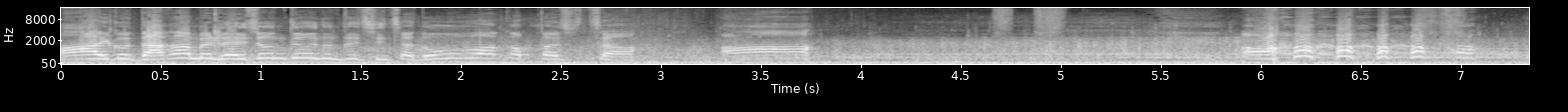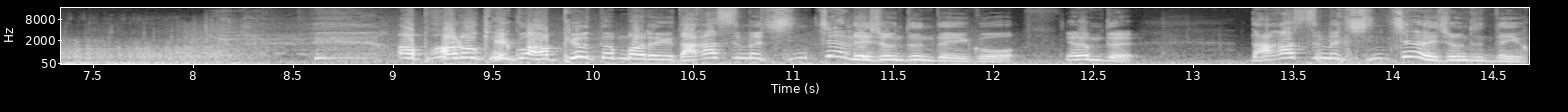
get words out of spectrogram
아 이거 나가면 레전드였는데 진짜 너무 아깝다 진짜. 아, 아, 아 바로 개구 앞이었단 말이에요. 나갔으면 진짜 레전드인데 이거. 여러분들 나갔으면 진짜 레전드인데 이거.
